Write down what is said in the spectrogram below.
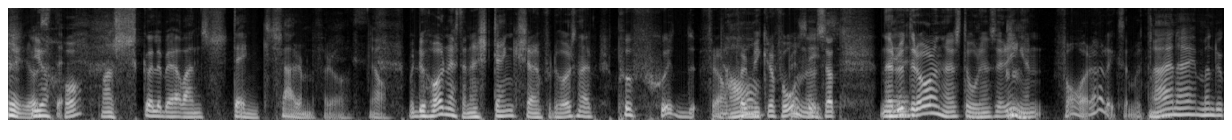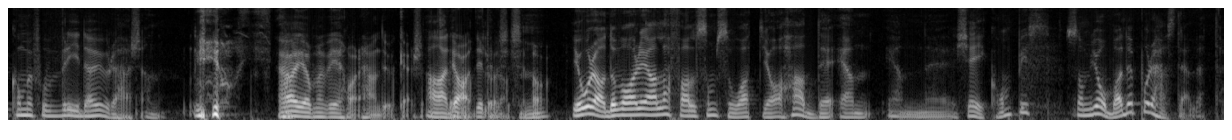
Just det. Man skulle behöva en stänkskärm för att... Ja. Men du har nästan en stänkskärm för du har sån här puffskydd framför ja, mikrofonen. Precis. Så att när du drar den här historien så är det ingen fara liksom. Utan... Nej, nej, men du kommer få vrida ur det här sen. ja, ja, men vi har handdukar. Så ja, det, ja, det löser sig. Mm. Ja. Jo då, då var det i alla fall som så att jag hade en, en eh, tjejkompis som jobbade på det här stället.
